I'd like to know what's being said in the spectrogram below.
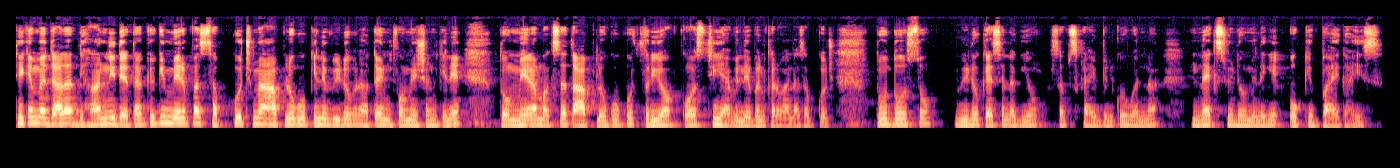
ठीक है, मैं ज़्यादा ध्यान नहीं देता, क्योंकि मेरे पास सब कुछ, मैं आप लोगों के लिए वीडियो बनाता हूँ इन्फॉर्मेशन के लिए। तो मेरा मकसद आप लोगों को फ्री ऑफ़ कॉस्ट ही अवेलेबल करवाना सब कुछ। तो दोस्तों वीडियो कैसे लगी हो? सब्सक्राइब बिल्कुल करना। नेक्स्ट वीडियो मिलेगी। Okay bye guys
